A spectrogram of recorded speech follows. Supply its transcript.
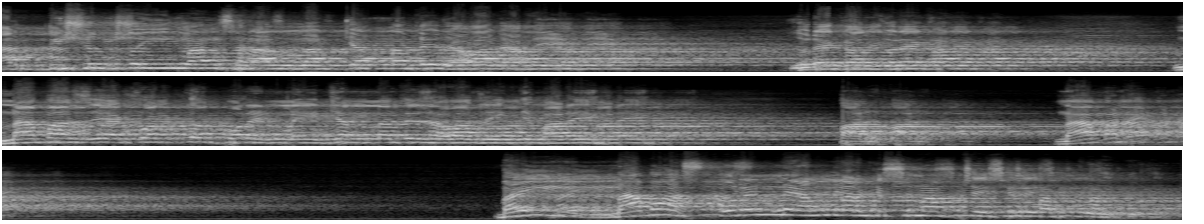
আর বিশুদ্ধ ইমান ছাড়া আল্লাহর জান্নাতে যাওয়া যাবে? জোরে কর জোরে কর নামাজ এক ওয়াক্ত পড়েন নাই, জান্নাতে যাওয়া যাইতে পারে? পারে। না মানে? ভাই, নামাজ পড়েন না আল্লাহর কাছে মাফ চাইছেন মাফ করে দিবেন।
